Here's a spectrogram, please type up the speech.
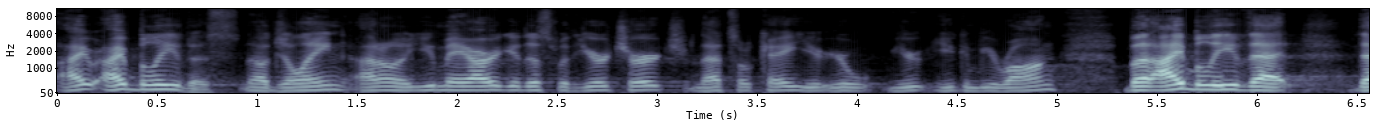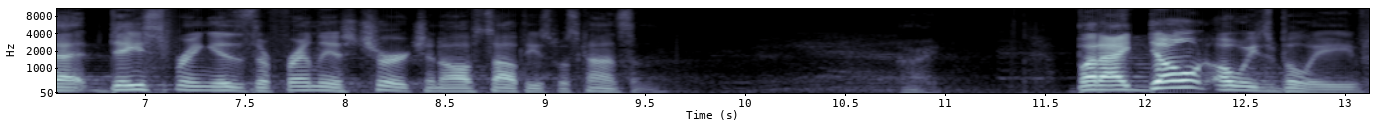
I, I believe this. Now, Jelaine, I don't know, you may argue this with your church, and that's okay. You're, you're, you're, you can be wrong. But I believe that, that Dayspring is the friendliest church in all of southeast Wisconsin. But I don't always believe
